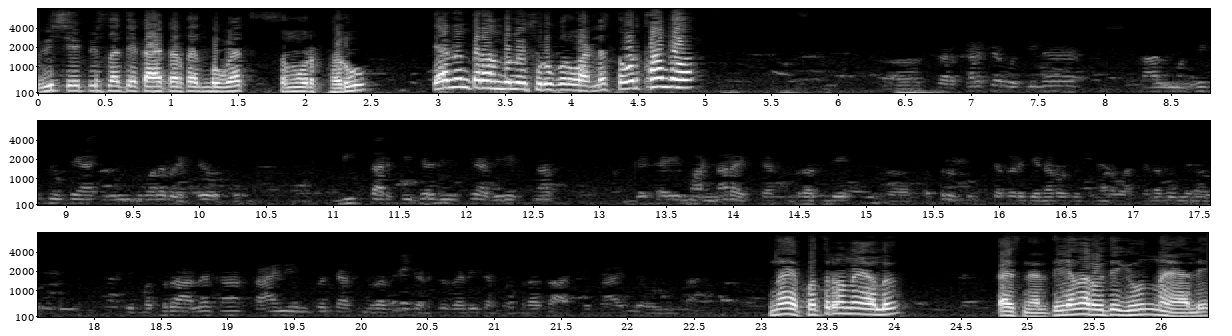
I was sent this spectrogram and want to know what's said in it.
वीस एकवीस ला ते काय करतात बघूयात. समोर ठरू. त्यानंतर आंदोलन सुरू करू वाटल्यास तर थांबवा. सरकारच्या वतीनं काल मंगेश येऊन तुम्हाला भेटले होते. वीस तारखेच्या दिवशी अधिवेशनात जे काही मांडणार आहेत त्या संदर्भातले पत्र तुमच्याकडे देणार होते तुम्हाला वाचायला पण देणार होते. ते पत्र आलं का? काय नेमकं त्या संदर्भातली चर्चा झाली? त्या पत्राचा आशय काय त्यावरून नाही पत्र नाही आलं. काहीच नाही आलं. ते येणार होते घेऊन नाही आले.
